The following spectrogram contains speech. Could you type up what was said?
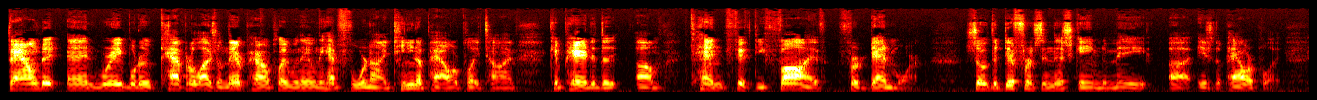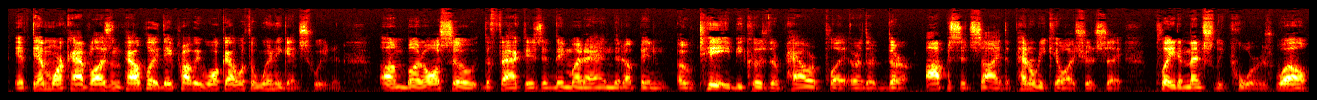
found it and were able to capitalize on their power play when they only had 419 of power play time compared to the um, 1055 for Denmark. So the difference in this game to me uh, is the power play. If Denmark capitalized on the power play, they probably walk out with a win against Sweden. Um, but also the fact is that they might have ended up in OT because their power play or their their opposite side, the penalty kill, I should say, played immensely poor as well.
